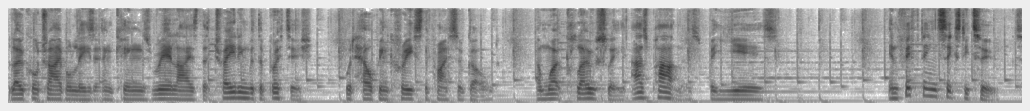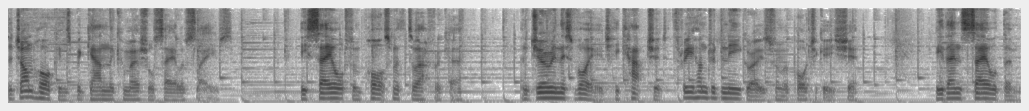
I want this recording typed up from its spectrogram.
Local tribal leaders and kings realised that trading with the British would help increase the price of gold and worked closely as partners for years. In 1562, Sir John Hawkins began the commercial sale of slaves. He sailed from Portsmouth to Africa, and during this voyage, he captured 300 Negroes from a Portuguese ship. He then sailed them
